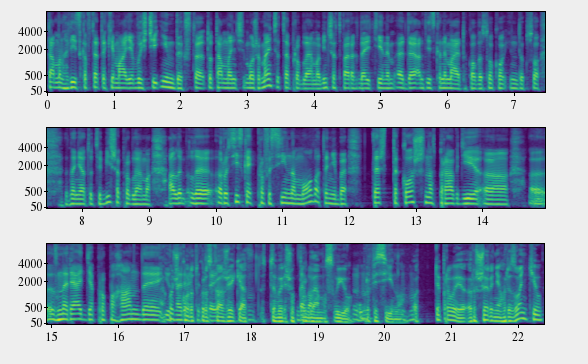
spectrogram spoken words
там англійська все-таки має вищий індекс, то там менше може менше це проблема. В інших сферах, де IT, де англійська не має такого високого індексу знання, то це більша проблема. Але, але російська як професійна мова, то ніби теж також насправді е, е, знаряддя пропаганди і Хочу коротко розкажу, як я це вирішив Давай. проблему свою mm-hmm. професійну. Mm-hmm. От ти правий розширення горизонтів,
